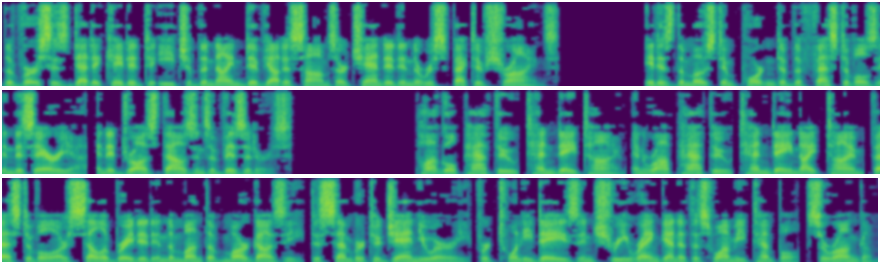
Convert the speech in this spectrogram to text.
The verses dedicated to each of the nine Divyadesams are chanted in the respective shrines. It is the most important of the festivals in this area, and it draws thousands of visitors. Pagal Pathu 10-day time and Ra Pathu 10-day night time festival are celebrated in the month of Margazi December to January for 20 days in Sri Ranganathaswamy Temple, Srirangam.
